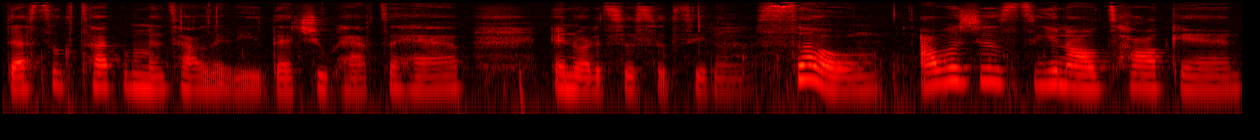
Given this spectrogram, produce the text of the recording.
That's the type of mentality that you have to have in order to succeed in. So I was just, you know, talking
